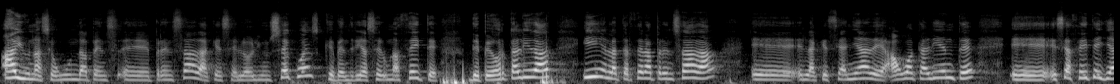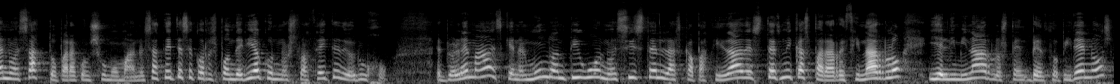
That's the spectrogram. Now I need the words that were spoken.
hay una segunda eh, prensada, que es el oleum sequence, que vendría a ser un aceite de peor calidad, y en la tercera prensada eh, en la que se añade agua caliente, eh, ese aceite ya no es apto para consumo humano. Ese aceite se correspondería con nuestro aceite de orujo. El problema es que en el mundo antiguo no existen las capacidades técnicas para refinarlo y eliminar los benzopirenos,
